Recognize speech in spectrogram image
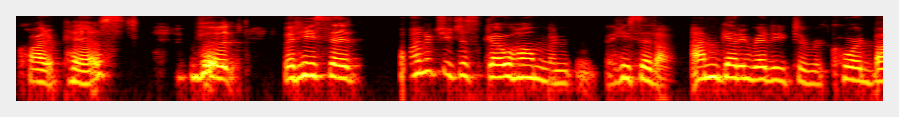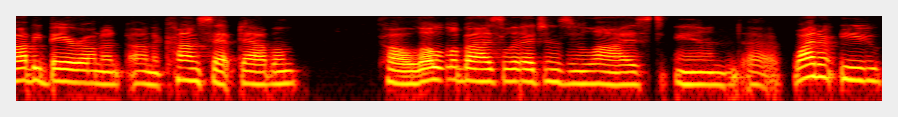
quite a pest, but but he said, why don't you just go home and he said i'm getting ready to record bobby bare on a, on a concept album called lullabies legends and lies and uh, why don't you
